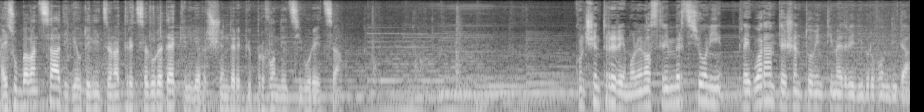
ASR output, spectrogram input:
ai subavanzati che utilizzano attrezzature tecniche per scendere più profondi in sicurezza concentreremo le nostre immersioni tra i 40 e i 120 metri di profondità,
